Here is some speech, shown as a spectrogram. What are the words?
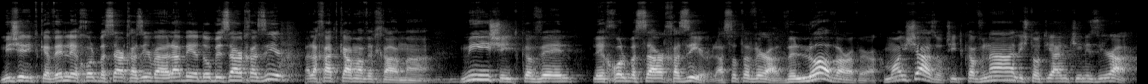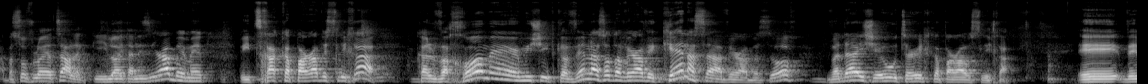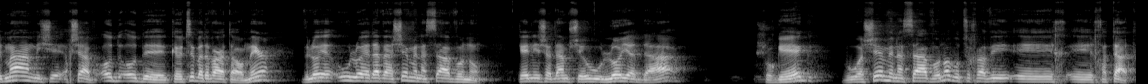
מי שנתכוון לאכול בשר חזיר ועלה בידו בשר חזיר, על אחת כמה וכמה. מי שהתכוון לאכול בשר חזיר, לעשות עבירה, ולא עבר עבירה, כמו האישה הזאת שהתכוונה לשתות יין כשהיא נזירה, בסוף לא יצא לה, כי היא לא הייתה נזירה באמת, והיא צריכה כפרה וסליחה. קל וחומר, מי שהתכוון לעשות עבירה וכן עשה עבירה בסוף, ודאי שהוא צריך כפרה וסליחה. אה, ומה מי ש... עכשיו, עוד, עוד, אה, כיוצא בדבר אתה אומר, והוא לא ידע והשם ונשא עוונו. כן, יש אדם שהוא לא ידע, שוגג, והוא אשם ונשא עוונו והוא צריך להביא אה, אה, חטאת.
